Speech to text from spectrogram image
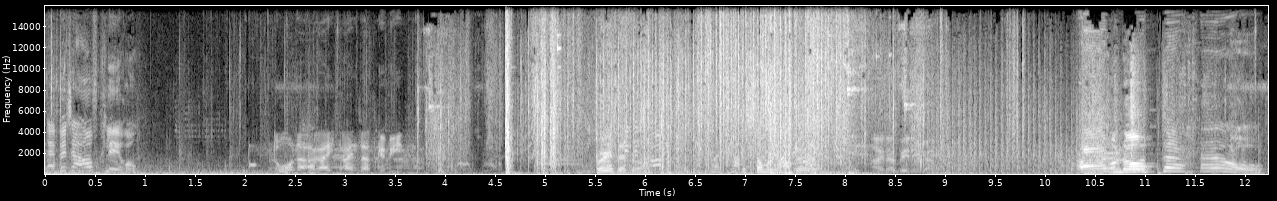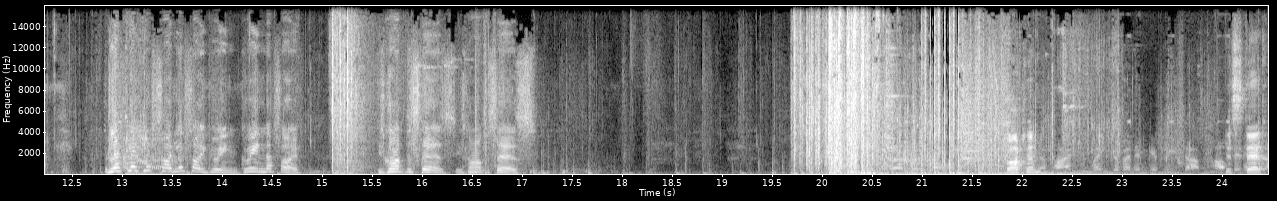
Erbitte Aufklärung. Drohne erreicht Einsatzgebiet. Where is everyone? There's someone in our building. Oh, Oh, no. What the hell? Left, left, left side, left side, green, green, left side. He's gone up the stairs. He's gone up the stairs. Auf Ist den dead.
